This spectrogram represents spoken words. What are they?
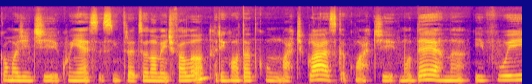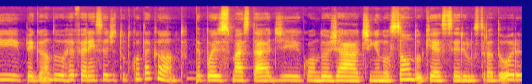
como a gente conhece, assim, tradicionalmente falando. Entrei em contato com arte clássica, com arte moderna e fui pegando referência de tudo quanto é canto. Depois, mais tarde, quando eu já tinha noção do que é ser ilustradora,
